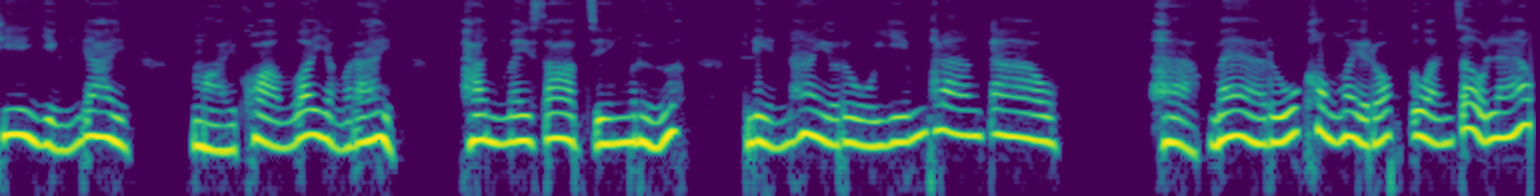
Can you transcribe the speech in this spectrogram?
พี่หญิงใหญ่ หมายความว่าอย่างไร ท่านไม่ทราบจริงหรือ หลินไห่รู้ยิ้มพลางกล่าว หากแม่รู้คงไม่รบกวนเจ้าแล้ว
